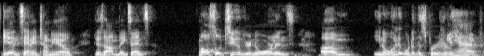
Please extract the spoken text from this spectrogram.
Again, San Antonio does not make sense. Also, too, if you're New Orleans, um, you know what? What do the Spurs really have?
